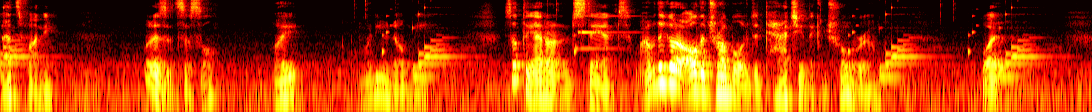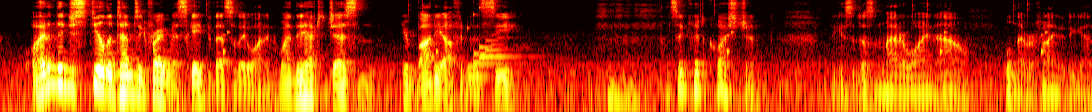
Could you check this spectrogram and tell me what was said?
That's funny. What is it, Sissel? Why, why do you know me? Something I don't understand. Why would they go to all the trouble of detaching the control room? What? Why didn't they just steal the Temsik fragment escape if that's what they wanted? Why'd they have to jettison your body off into the sea? Hmm, that's a good question. I guess it doesn't matter why now. We'll never find it again.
